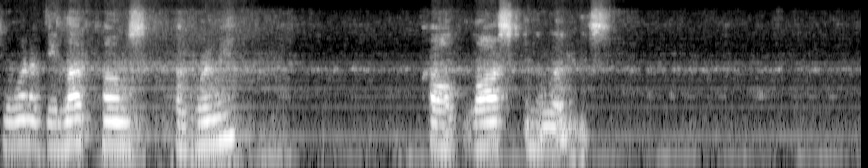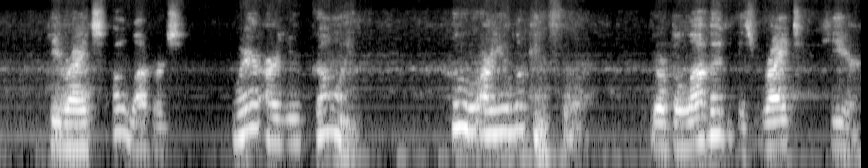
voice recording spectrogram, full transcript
to one of the love poems of Rumi called Lost in the Wilderness. He writes, Oh, lovers, where are you going? Who are you looking for? Your beloved is right here.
